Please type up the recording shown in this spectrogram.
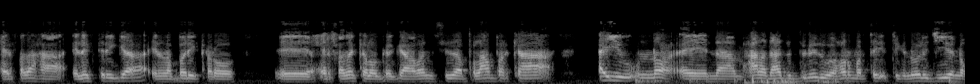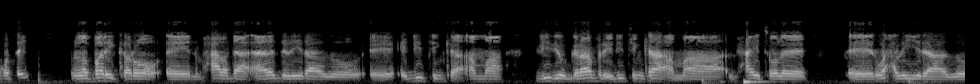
xirfadaha electriga in la bari karo xirfado kaloo gagaaban sida plumberka ayu nooc maxaa la dhaha hadda dunidu way horumartay technologya noqotay. La bari karo maxaa la dhaha aaladda la yidhaahdo editingka ama videographer editingka ama maxay tole waxa la yidhaahdo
